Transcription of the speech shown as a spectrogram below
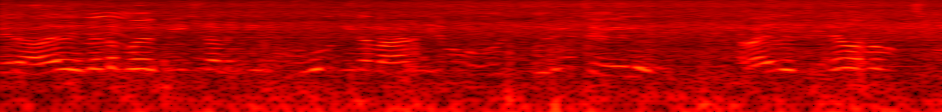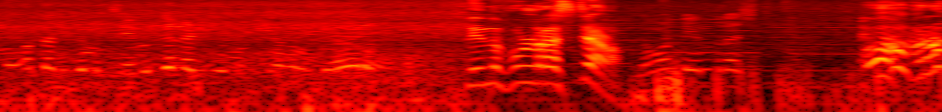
തിര അതായത് ഇന്നലെ പോയ ബീച്ചിലാണെങ്കിൽ മൂന്ന് തീര നാല് തീര ഒരുമിച്ച് വീഴുന്നത് അതായത് തിര വന്ന് മുഖത്തടിക്കുമ്പോൾ ചെവിക്കല്ലടിക്കുമ്പോൾ പൊട്ടിക്കുന്നത് ഇന്ന് ഫുൾ റെസ്റ്റ് ആണോ? നോട്ട് ഇൻട്രസ്റ്റ് ഓ ബ്രോ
